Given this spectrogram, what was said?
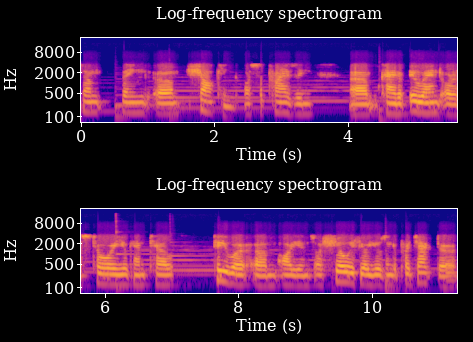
something um, shocking or surprising um, kind of event or a story you can tell to your um, audience or show if you're using a projector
